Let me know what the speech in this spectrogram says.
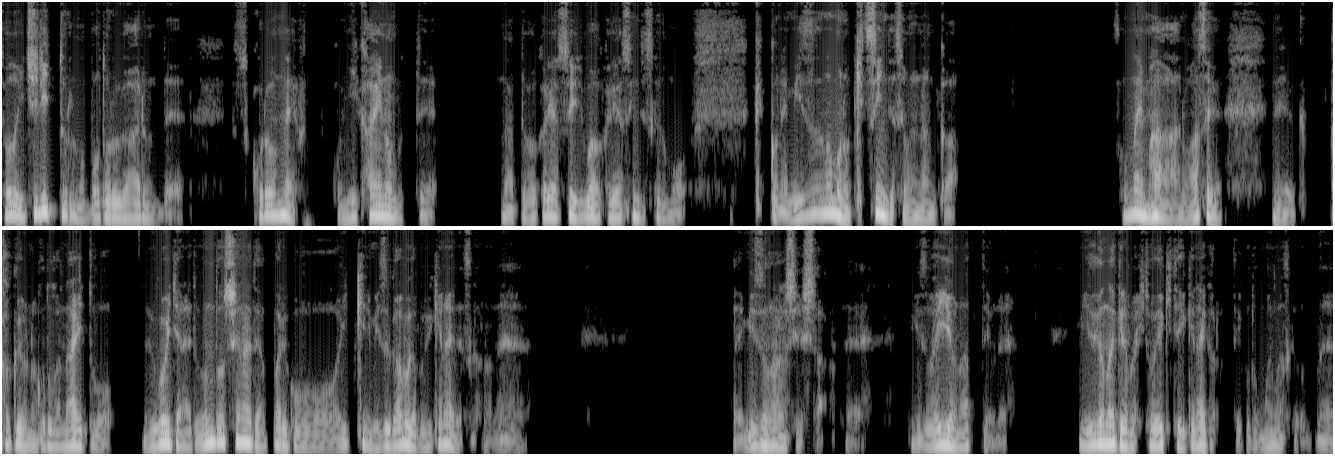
ちょうど1リットルのボトルがあるんで、これをね、こう2回飲むってなって分かりやすいは分かりやすいんですけども、結構ね、水飲むのきついんですよね、なんか。そんなにまあ、あの、汗、ね、かくようなことがないと、動いてないと、運動してないと、やっぱりこう、一気に水ガブガブいけないですからね。水の話でした。水はいいよなっていうね。水がなければ人は生きていけないからっていうこと思いますけどね。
